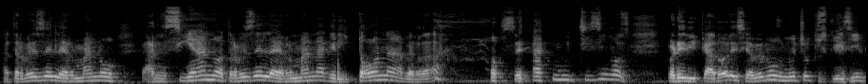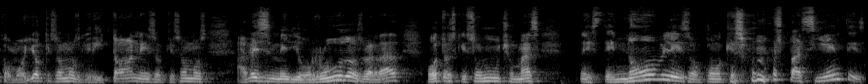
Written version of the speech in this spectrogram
a través del hermano anciano, a través de la hermana gritona, ¿verdad? O sea, hay muchísimos predicadores y habemos muchos, pues que decir, como yo, que somos gritones o que somos a veces medio rudos, ¿verdad? Otros que son mucho más este, nobles o como que son más pacientes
